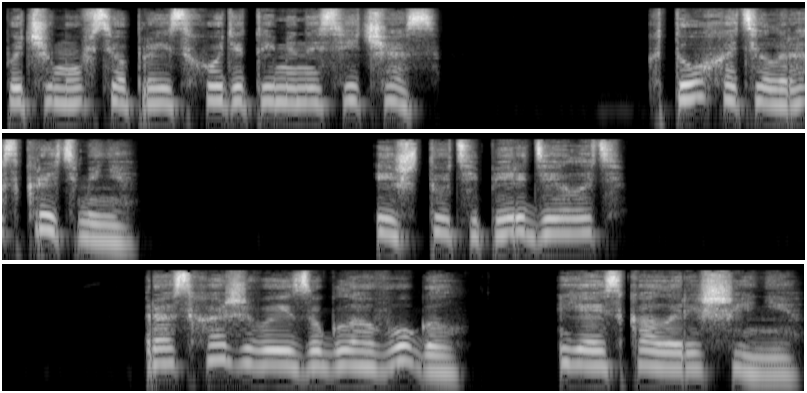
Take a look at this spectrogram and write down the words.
Почему все происходит именно сейчас? Кто хотел раскрыть меня? И что теперь делать? Расхаживая из угла в угол, я искала решение.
